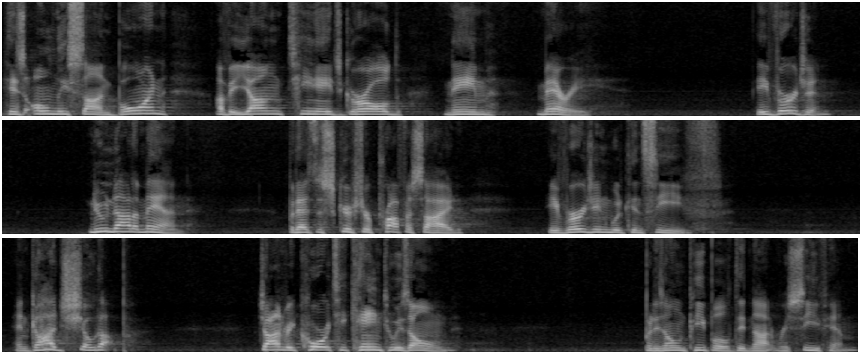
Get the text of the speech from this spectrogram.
his only son, born of a young teenage girl named Mary, a virgin knew not a man, But as the scripture prophesied, a virgin would conceive. And God showed up. John records he came to his own, but his own people did not receive him.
